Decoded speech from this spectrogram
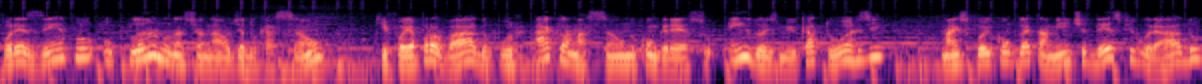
Por exemplo, o Plano Nacional de Educação, que foi aprovado por aclamação no Congresso em 2014, mas foi completamente desfigurado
